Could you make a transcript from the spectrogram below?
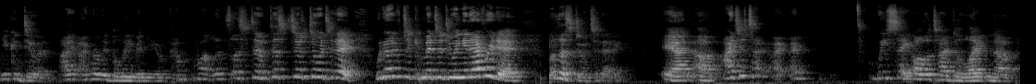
you can do it. I, I really believe in you. Come, come on, let's let's do let's just do it today. We don't have to commit to doing it every day, but let's do it today. And um, I just I, I, I we say all the time to lighten up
